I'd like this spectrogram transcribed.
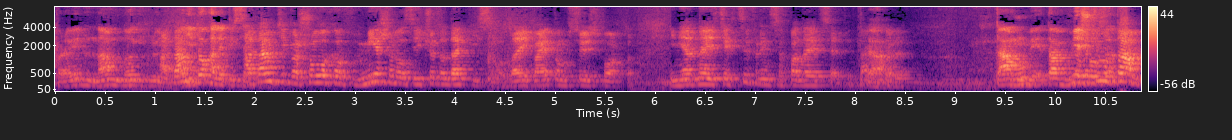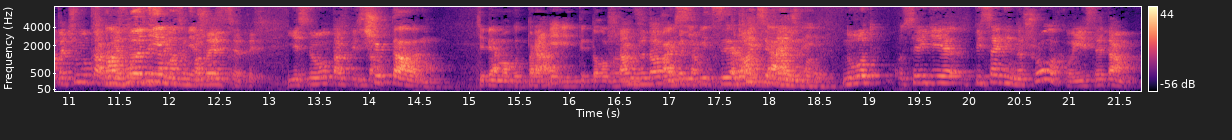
проверено на многих людях. А там- не только написать. А там типа Шолохов вмешивался и что-то дописывал, да, и поэтому все испортил. И ни одна из тех цифр не совпадает с этой. Так Да. что ли? Там, Ну, там Почему вмешивался там, почему там, Там злой демон вмешивался. с этой? Если он там и писал. шептал ему. Тебя могут проверить, ты должен Там же должны быть там- фальсифицировать данные. Ну вот среди писаний на Шолохова, если там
